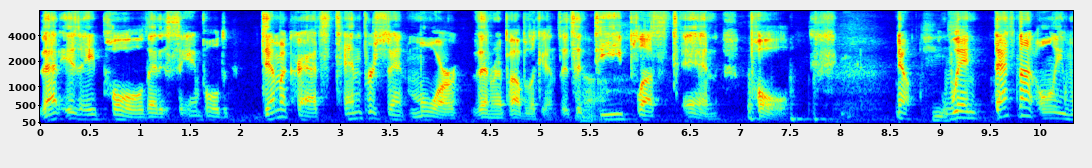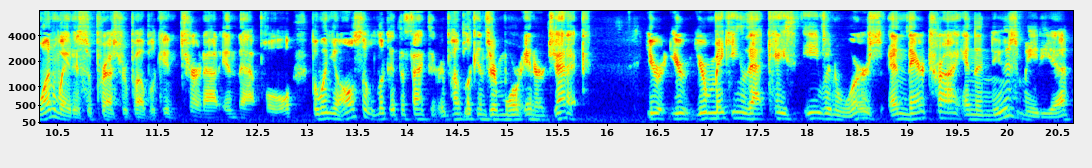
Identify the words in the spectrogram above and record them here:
That is a poll that is sampled Democrats 10% more than Republicans. It's a oh. D plus 10 poll. Now, Jeez. when that's not only one way to suppress Republican turnout in that poll, but when you also look at the fact that Republicans are more energetic you're you're you're making that case even worse. And they're trying, and the news media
